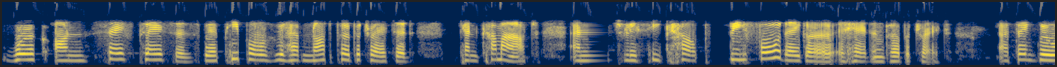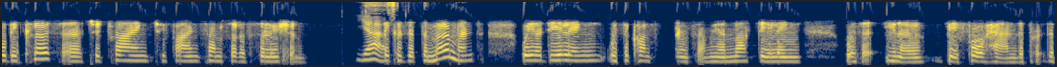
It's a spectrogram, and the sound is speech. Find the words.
work on safe places where people who have not perpetrated can come out and actually seek help before they go ahead and perpetrate. I think we will be closer to trying to find some sort of solution. Yes. Because at the moment, we are dealing with the consequence and we are not dealing with it, you know, beforehand the, the,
